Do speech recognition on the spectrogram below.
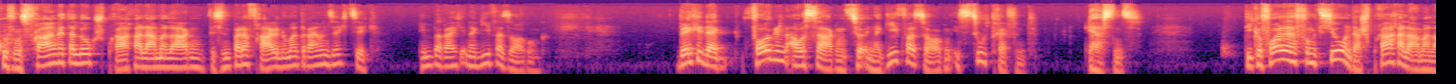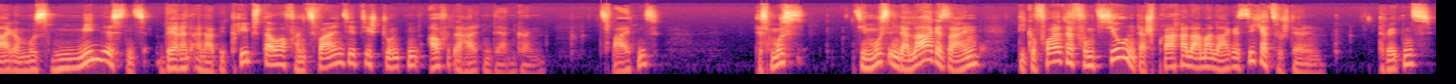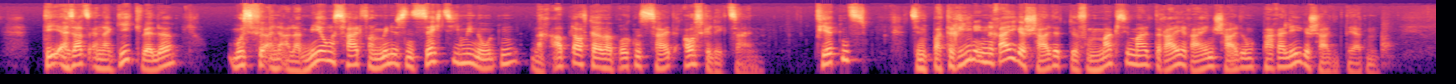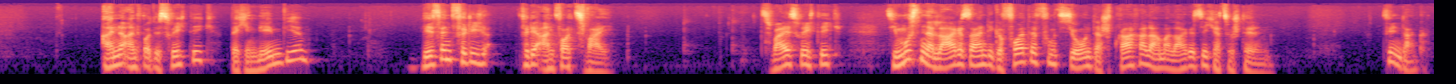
Prüfungsfragenkatalog, Sprachalarmanlagen. Wir sind bei der Frage Nummer 63 im Bereich Energieversorgung. Welche der folgenden Aussagen zur Energieversorgung ist zutreffend? Erstens. Die geforderte Funktion der Sprachalarmanlage muss mindestens während einer Betriebsdauer von 72 Stunden aufrechterhalten werden können. Zweitens. Es muss, sie muss in der Lage sein, die geforderte Funktion der Sprachalarmanlage sicherzustellen. Drittens. Die Ersatzenergiequelle muss für eine Alarmierungszeit von mindestens 60 Minuten nach Ablauf der Überbrückungszeit ausgelegt sein. Viertens, sind Batterien in Reihe geschaltet, dürfen maximal drei Reihenschaltungen parallel geschaltet werden. Eine Antwort ist richtig. Welche nehmen wir? Wir sind für die, für die Antwort 2. 2 ist richtig. Sie muss in der Lage sein, die geforderte Funktion der Sprachalarmanlage sicherzustellen. Vielen Dank.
